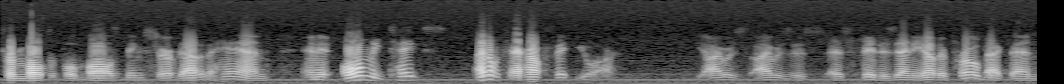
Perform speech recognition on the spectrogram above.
for multiple balls being served out of the hand, and it only takes I don't care how fit you are. I was I was as, as fit as any other pro back then.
